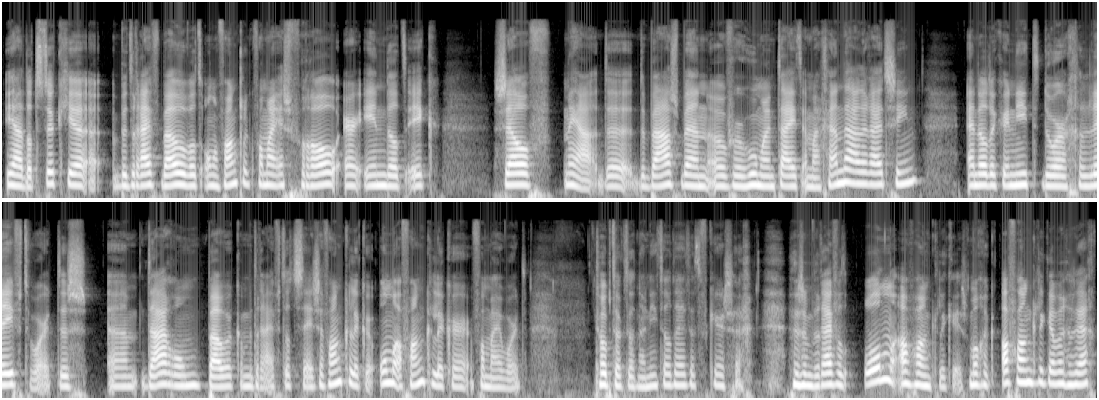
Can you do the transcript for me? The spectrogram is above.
ja, dat stukje bedrijf bouwen wat onafhankelijk van mij is, vooral erin dat ik zelf nou ja, de, de baas ben over hoe mijn tijd en mijn agenda eruit zien. En dat ik er niet door geleefd word. Dus um, daarom bouw ik een bedrijf dat steeds afhankelijker, onafhankelijker van mij wordt. Ik hoop dat ik dat nou niet altijd het verkeerd zeg. Dus een bedrijf wat onafhankelijk is. Mocht ik afhankelijk hebben gezegd,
